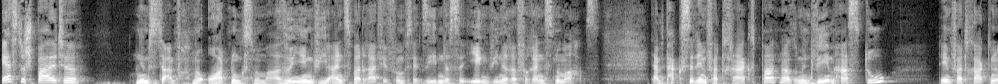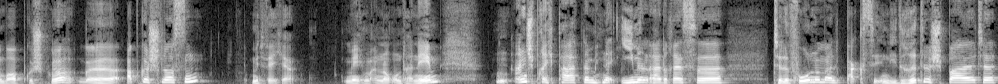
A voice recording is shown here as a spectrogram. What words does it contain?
Erste Spalte nimmst du einfach eine Ordnungsnummer, also irgendwie 1, 2, 3, 4, 5, 6, 7, dass du irgendwie eine Referenznummer hast. Dann packst du den Vertragspartner, also mit wem hast du den Vertrag denn überhaupt äh, abgeschlossen? Mit welcher, mit welchem anderen Unternehmen? Ein Ansprechpartner mit einer E-Mail-Adresse, Telefonnummer, packst du in die dritte Spalte.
